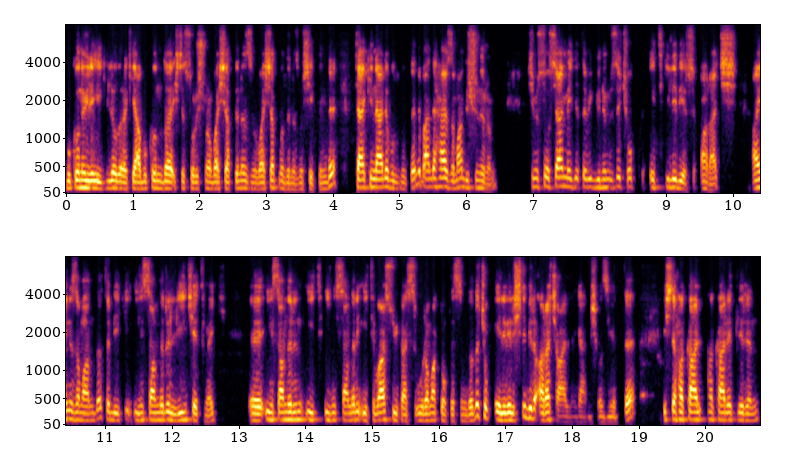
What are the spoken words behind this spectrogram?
bu konuyla ilgili olarak ya bu konuda işte soruşturma başlattınız mı, başlatmadınız mı şeklinde telkinlerde bulunduklarını ben de her zaman düşünürüm. Şimdi sosyal medya tabii günümüzde çok etkili bir araç. Aynı zamanda tabii ki insanları linç etmek, insanların it, insanları itibar suikastı uğramak noktasında da çok elverişli bir araç haline gelmiş vaziyette. İşte hakar, hakaretlerin,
